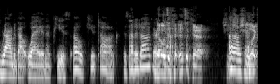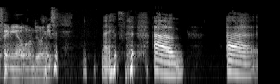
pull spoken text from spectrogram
roundabout way in a piece. Oh, cute dog. Is that a dog? no, a it's a it's a cat. She, oh, okay. she likes hanging out when I'm doing these. nice. um, uh,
